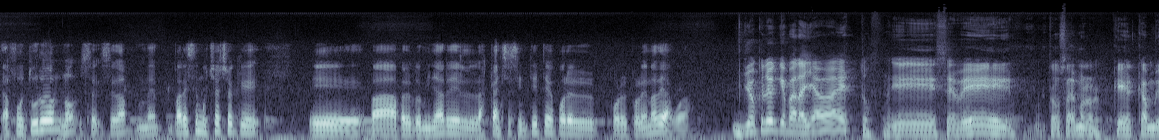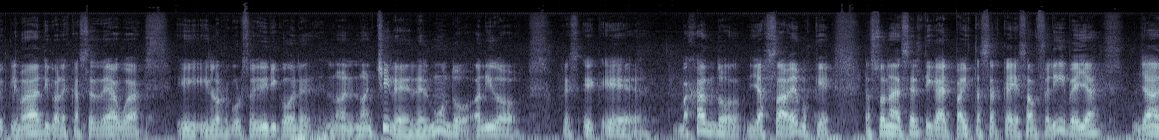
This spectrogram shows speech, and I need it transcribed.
A futuro, no se, se da- me parece, muchacho, que eh, va a predominar el- las canchas sintéticas por el, por el problema de agua. Yo creo que para allá va esto. Eh, se ve, todos sabemos lo que es el cambio climático, la escasez de agua y, los recursos hídricos, en el- no, en Chile, en el mundo han ido eh, eh, bajando. Ya sabemos que la zona desértica del país está cerca de San Felipe, ya, ya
